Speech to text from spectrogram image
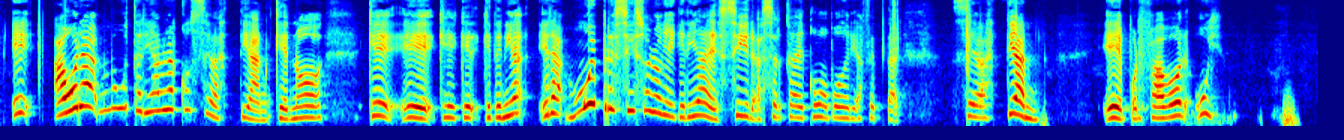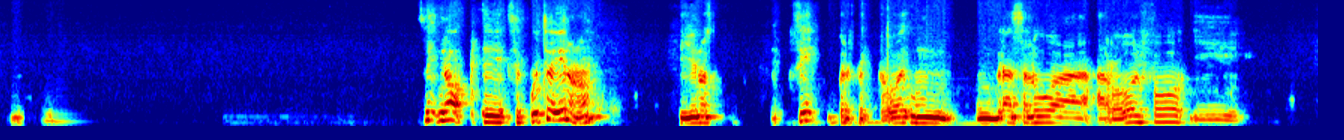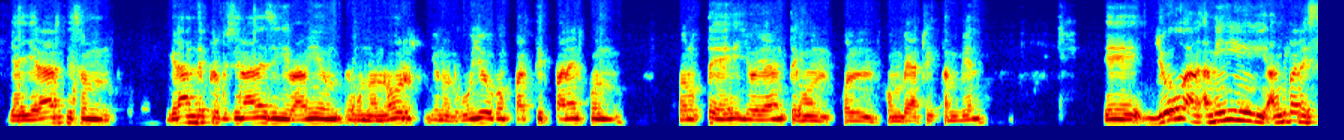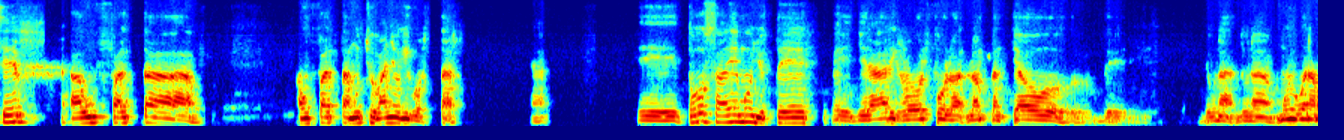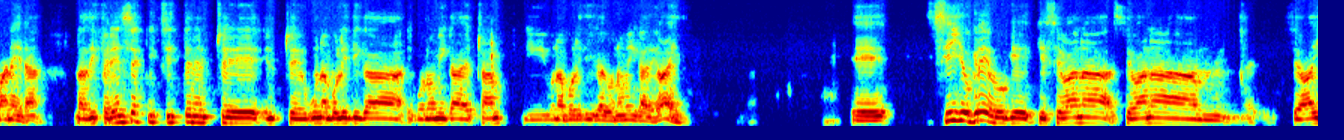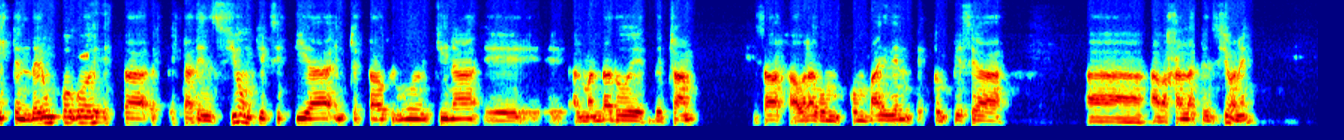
Eh, ahora me gustaría hablar con Sebastián, que no, eh, que, que, que, tenía, era muy preciso lo que quería decir acerca de cómo podría afectar. Sebastián, por favor, uy. Sí, no, ¿se escucha bien o no? Y yo no, Sí, perfecto. Un, un gran saludo a, Rodolfo y, a Gerard, que son grandes profesionales y que para mí es un, honor y un orgullo compartir panel con, con ustedes y obviamente con, con, Beatriz también. Eh, yo, a, mí, a mi parecer, aún falta, aún falta mucho baño que cortar. Eh, todos sabemos, y ustedes, eh, Gerard y Rodolfo, lo, han planteado de, de, una, de, una, muy buena manera, las diferencias que existen entre, entre una política económica de Trump y una política económica de Biden. Eh, sí, yo creo que, que, se, van a, se, van a, mm, se va a distender un poco esta, esta tensión que existía entre Estados Unidos y China al mandato de, de Trump quizás ahora con, con Biden esto empiece a, a, bajar las tensiones.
